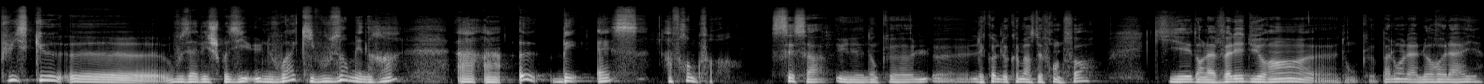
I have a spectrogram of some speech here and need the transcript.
puisque euh, vous avez choisi une voie qui vous emmènera à un EBS à Francfort. C'est ça, donc l'école de commerce de Francfort qui est dans la vallée du Rhin, euh, donc pas loin de la Loreley.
